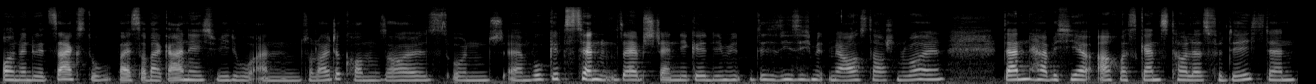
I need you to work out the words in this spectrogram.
Und wenn du jetzt sagst, du weißt aber gar nicht, wie du an so Leute kommen sollst und ähm, wo gibt es denn Selbstständige, die, die, die, sich mit mir austauschen wollen, dann habe ich hier auch was ganz Tolles für dich, denn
